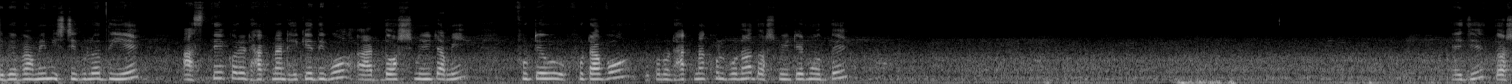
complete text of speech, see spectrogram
এভাবে আমি মিষ্টিগুলো দিয়ে আস্তে করে ঢাকনা ঢেকে দিব আর দশ মিনিট আমি ফুটে ফুটাবো, কোনো ঢাকনা খুলবো না দশ মিনিটের মধ্যে। এই যে দশ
